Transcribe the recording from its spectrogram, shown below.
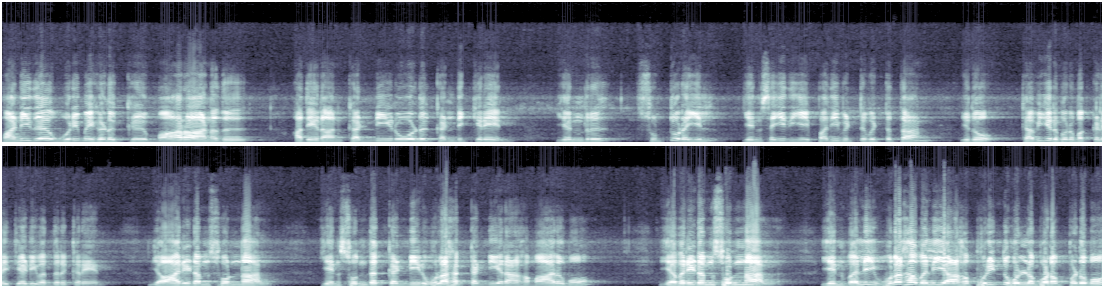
மனித உரிமைகளுக்கு மாறானது. அதை நான் கண்ணீரோடு கண்டிக்கிறேன் என்று சுட்டுரையில் என் செய்தியை பதிவிட்டு விட்டுத்தான் இதோ கவியர் பெருமக்களை தேடி வந்திருக்கிறேன். யாரிடம் சொன்னால் என் சொந்த கண்ணீர் உலகக் கண்ணீராக மாறுமோ? எவரிடம் சொன்னால் என் வலி உலக வலியாக புரிந்து கொள்ள புறப்படுமோ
